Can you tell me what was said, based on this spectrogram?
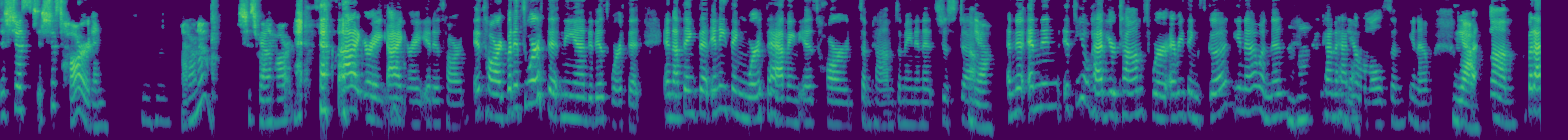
it's just it's just hard, and Mm-hmm. I don't know. It's just really hard. I agree. I agree. It is hard. It's hard, but it's worth it in the end. It is worth it. And I think that anything worth having is hard sometimes. I mean, and it's just um, yeah. and then and then it's you'll have your times where everything's good, you know, and then hmm you kind of have Yeah. your lulls and you know. Yeah. Um, but I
